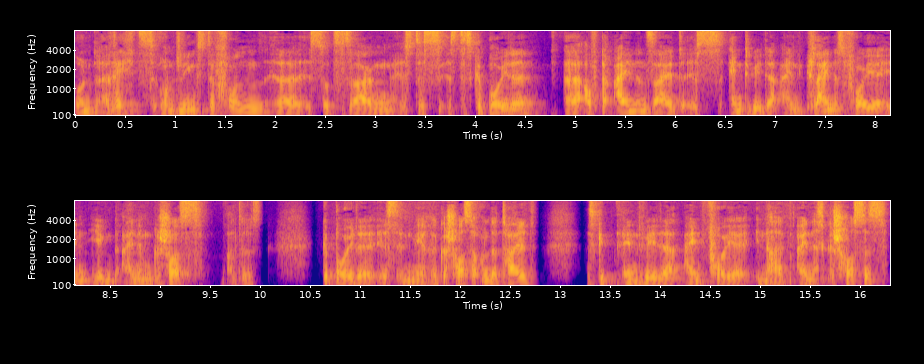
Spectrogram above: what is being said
und rechts und links davon äh, ist sozusagen ist das, ist das Gebäude. Äh, auf der einen Seite ist entweder ein kleines Feuer in irgendeinem Geschoss, also das Gebäude ist in mehrere Geschosse unterteilt. Es gibt entweder ein Feuer innerhalb eines Geschosses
